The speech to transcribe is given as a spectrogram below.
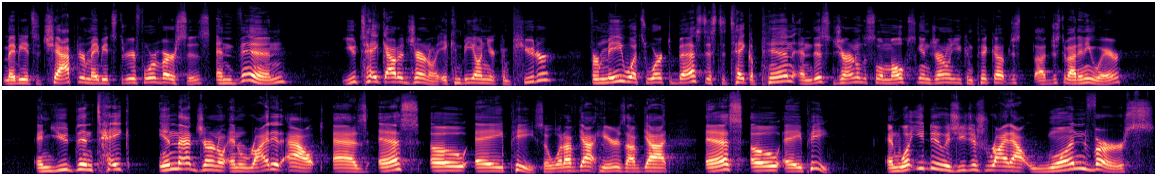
maybe it's a chapter, maybe it's three or four verses, and then you take out a journal. It can be on your computer. For me, what's worked best is to take a pen and this journal, this little moleskin journal you can pick up just, uh, just about anywhere, and you then take in that journal and write it out as S O A P. So, what I've got here is I've got S O A P. And what you do is you just write out one verse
